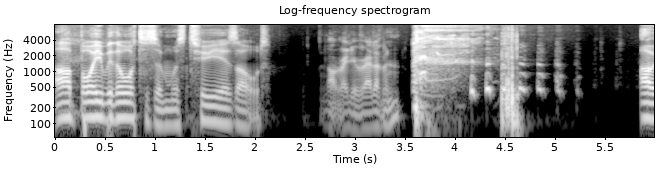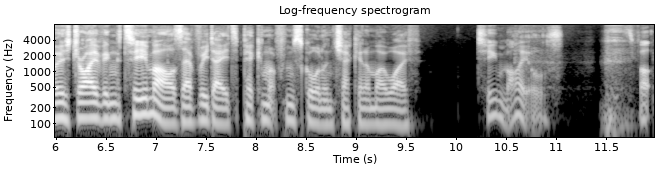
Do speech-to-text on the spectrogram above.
Our boy with autism was two years old. Not really relevant. I was driving two miles every day to pick him up from school and check in on my wife. Two miles? It's about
